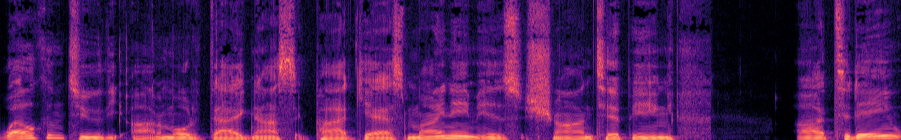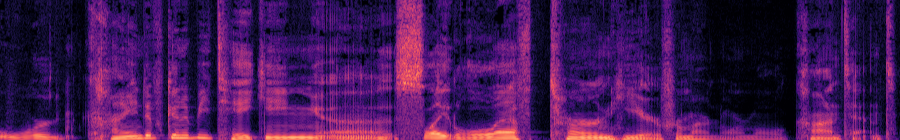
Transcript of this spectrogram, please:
Welcome to the Automotive Diagnostic Podcast. My name is Sean Tipping. Uh, today, we're kind of going to be taking a slight left turn here from our normal content.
